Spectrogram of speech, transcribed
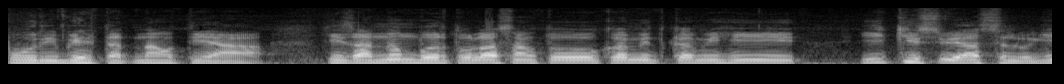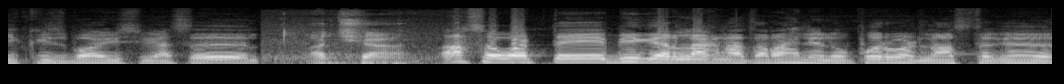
पुरी भेटत नव्हत्या. हिचा नंबर तुला सांगतो कमीत कमी ही एकवीसवी असेल बघ एकवीस बावीसवी असेल. अच्छा. असं वाटतंय बिगर लागण्याचा राहिलेलो परवडलं असतं ग.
